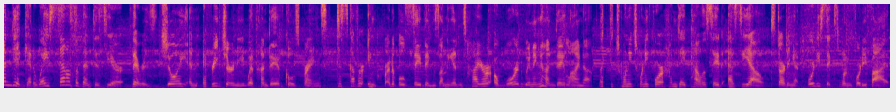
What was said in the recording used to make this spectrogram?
Hyundai Getaway Sales Event this year. There is joy in every journey with Hyundai of Cool Springs. Discover incredible savings on the entire award-winning Hyundai lineup, like the 2024 Hyundai Palisade SEL, starting at 46,145.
